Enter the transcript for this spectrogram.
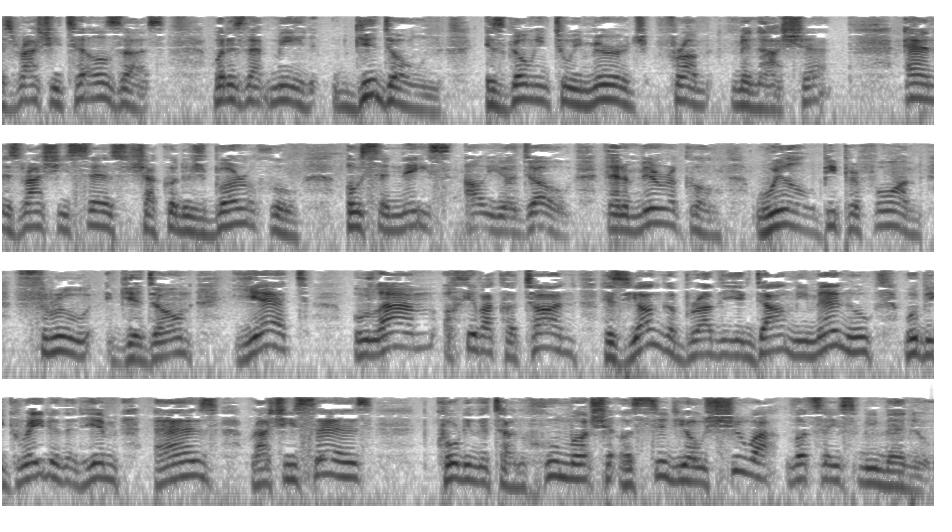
as Rashi tells us, what does that mean? Gidon is going to emerge from Menashe, and as Rashi says, Shakodesh Baruch Hu Osenes al Yodo, that a miracle will be performed through Gidon. Yet Ulam Achiva Katan, his younger brother Yigdal Mimenu, will be greater than him, as Rashi says quoting the Tanchuma, She'asid Yoshua Lotzeis Mimenu,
